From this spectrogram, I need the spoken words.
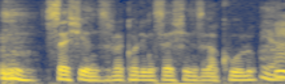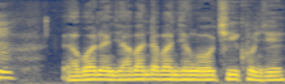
sessions recording sessions kakhulu. Yeah. Yabona nje abantu abanjengo Chico nje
